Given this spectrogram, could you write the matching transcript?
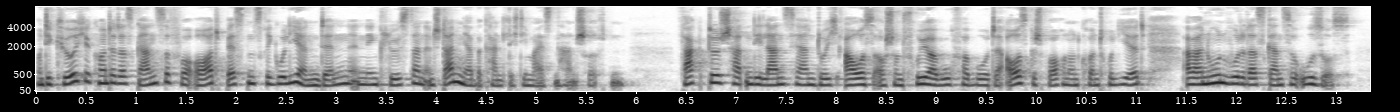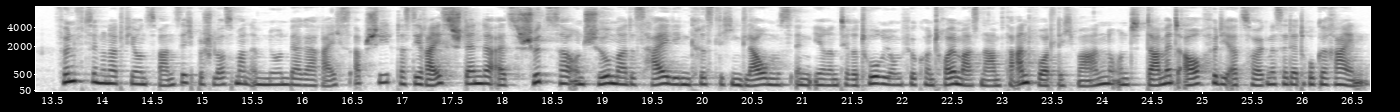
Und die Kirche konnte das Ganze vor Ort bestens regulieren, denn in den Klöstern entstanden ja bekanntlich die meisten Handschriften. Faktisch hatten die Landsherren durchaus auch schon früher Buchverbote ausgesprochen und kontrolliert, aber nun wurde das Ganze Usus. 1524 beschloss man im Nürnberger Reichsabschied, dass die Reichsstände als Schützer und Schirmer des heiligen christlichen Glaubens in ihrem Territorium für Kontrollmaßnahmen verantwortlich waren und damit auch für die Erzeugnisse der Druckereien.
